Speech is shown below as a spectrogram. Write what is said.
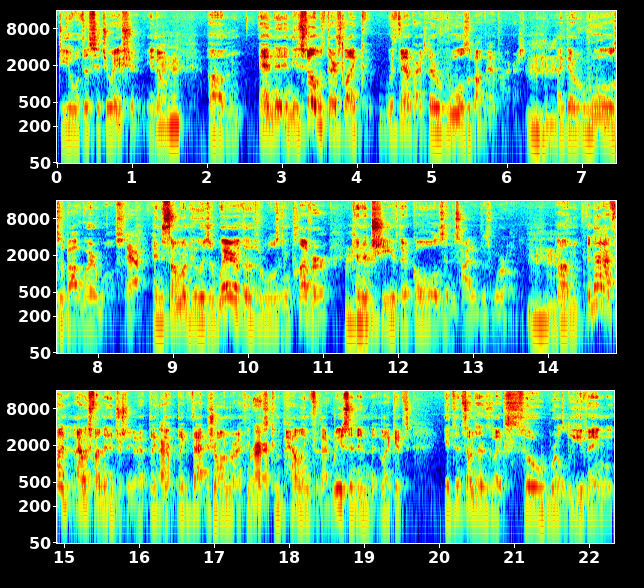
deal with a situation you know? Um, and in these films there's like with vampires there are rules about vampires like there are rules about werewolves. Yeah. and someone who is aware of those rules and clever can achieve their goals inside of this world. Um, and that i find i always find that interesting. Like Yeah. that, like that genre i think is compelling for that reason. And like it's it's in some sense like so relieving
